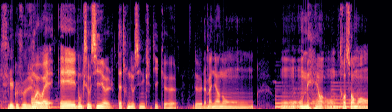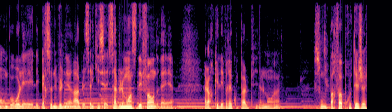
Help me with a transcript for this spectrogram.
C'est quelque chose du Ouais, genre. ouais. Et donc c'est aussi euh, peut-être une, aussi une critique euh, de la manière dont on, on met, on transforme en bourreau les, les personnes vulnérables et celles qui sa- savent le moins se défendre, et, alors que les vrais coupables finalement euh, sont parfois protégés.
